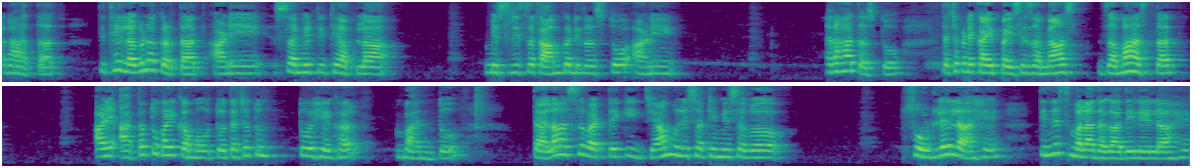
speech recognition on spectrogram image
राहतात. तिथे लग्न करतात आणि समीर तिथे आपला मिस्त्रीचं काम करीत असतो आणि राहत असतो. त्याच्याकडे काही पैसे जमा जमा असतात. आणि आता तो काही कमवतो त्याच्यातून तो हे घर बांधतो. त्याला असं वाटते की ज्या मुलीसाठी मी सगळं सोडलेलं आहे तिनेच मला दगा दिलेला आहे.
